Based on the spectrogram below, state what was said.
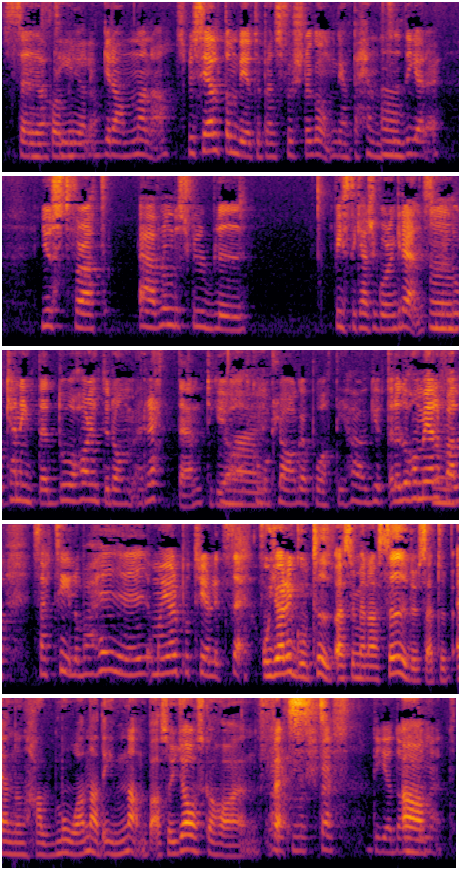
säga Informera. till grannarna. Speciellt om det är typ ens första gång, det har inte hänt Mm. tidigare. Just för att även om det skulle bli Visst det kanske går en gräns men då, kan inte, då har inte de rätten tycker jag att Mm. Nej. Mm. komma och klaga på att det är högljutt. Eller då har man i alla fall sagt till och bara hej hej och man gör det på ett trevligt sätt. och gör det i god tid. Alltså jag menar säger du så här, typ en och en halv månad innan. Bara, alltså jag ska ha en fest. fest det datumet.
